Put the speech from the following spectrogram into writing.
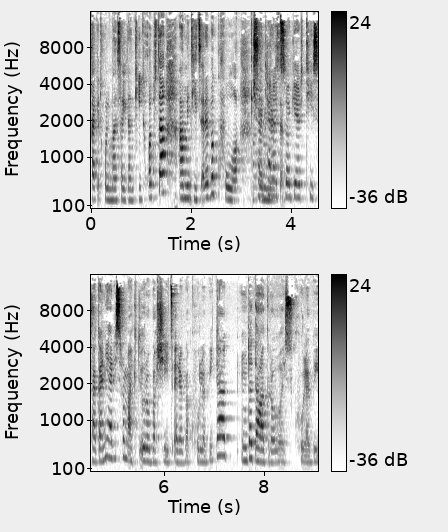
წაკითხული მასალიდან კითხვებს და ამით იწერება ქულა. სემინარზე ზოგიერთი საგანი არის, რომ აქტიურობაში იწერება ქულა. ქულები და უნდა დააგროვო ეს ქულები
